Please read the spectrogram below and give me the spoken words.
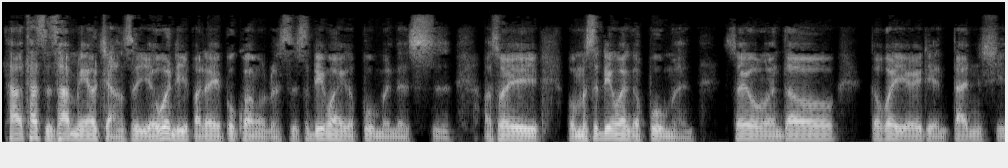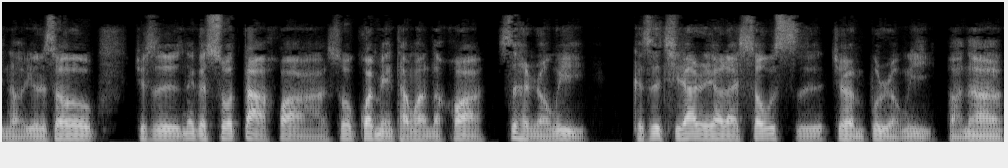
他他只差没有讲是有问题，反正也不关我的事，是另外一个部门的事啊。所以我们是另外一个部门，所以我们都都会有一点担心哈。有的时候就是那个说大话、说冠冕堂皇的话是很容易，可是其他人要来收拾就很不容易啊。那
